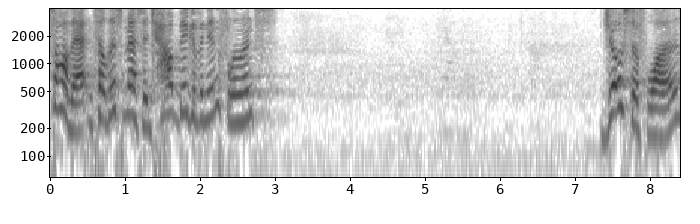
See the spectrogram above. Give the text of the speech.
saw that until this message, how big of an influence Joseph was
